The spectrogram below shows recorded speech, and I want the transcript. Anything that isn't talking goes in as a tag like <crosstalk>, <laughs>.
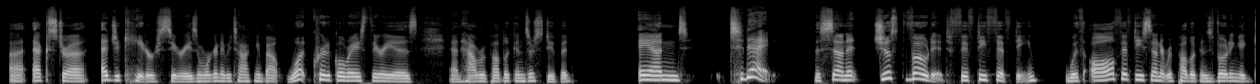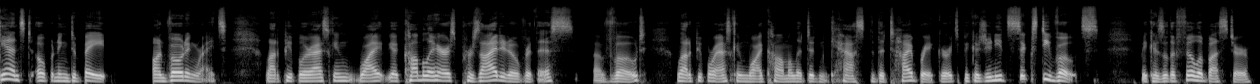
uh, Extra Educator series, and we're going to be talking about what critical race theory is and how Republicans are stupid. And today, the Senate just voted 50 50, with all 50 Senate Republicans voting against opening debate on voting rights. A lot of people are asking why Kamala Harris presided over this uh, vote. A lot of people are asking why Kamala didn't cast the tiebreaker. It's because you need 60 votes because of the filibuster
